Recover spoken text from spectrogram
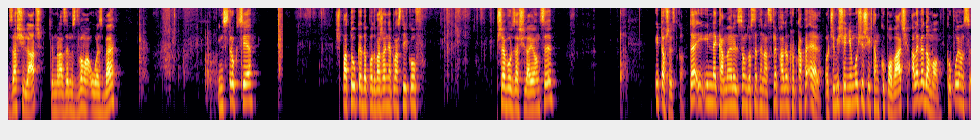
zasilacz, tym razem z dwoma USB, instrukcję, szpatułkę do podważania plastików, przewód zasilający i to wszystko. Te i inne kamery są dostępne na sklep. Oczywiście nie musisz ich tam kupować, ale wiadomo, kupując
